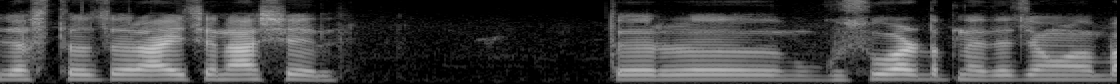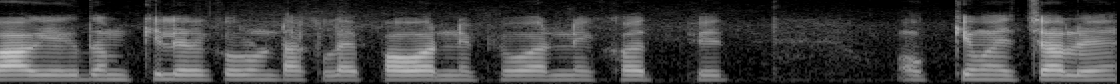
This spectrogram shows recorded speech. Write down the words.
जास्त जर आयचं नसेल तर घुसू वाटत नाही. त्याच्यामुळं बाग एकदम क्लिअर करून टाकलाय. फवारणी फिवारणी खत फित ओके म्हणजे चालू आहे.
